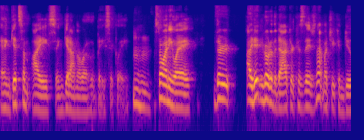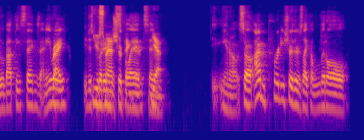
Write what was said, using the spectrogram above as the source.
and get some ice and get on the road basically Mhm. so anyway there i didn't go to the doctor because there's not much you can do about these things anyway Right. you just You put it in smash your finger. splints and Yeah. You know so i'm pretty sure there's like a little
